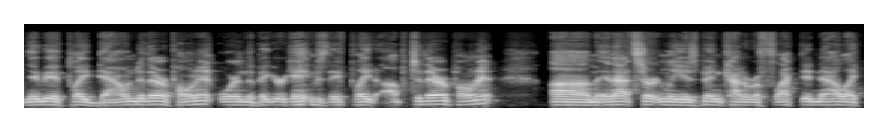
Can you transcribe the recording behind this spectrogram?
Maybe they've played down to their opponent, or in the bigger games, they've played up to their opponent. Um, and that certainly has been kind of reflected now. Like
